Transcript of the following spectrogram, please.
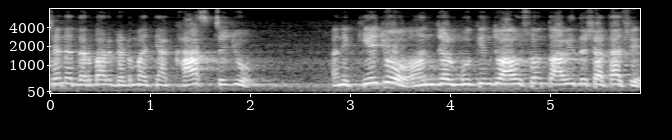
છે ને દરબાર ગઢમાં ત્યાં ખાસ જજો અને કેજો અંજળ મૂકીને જો આવશો ને તો આવી દશા થશે.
